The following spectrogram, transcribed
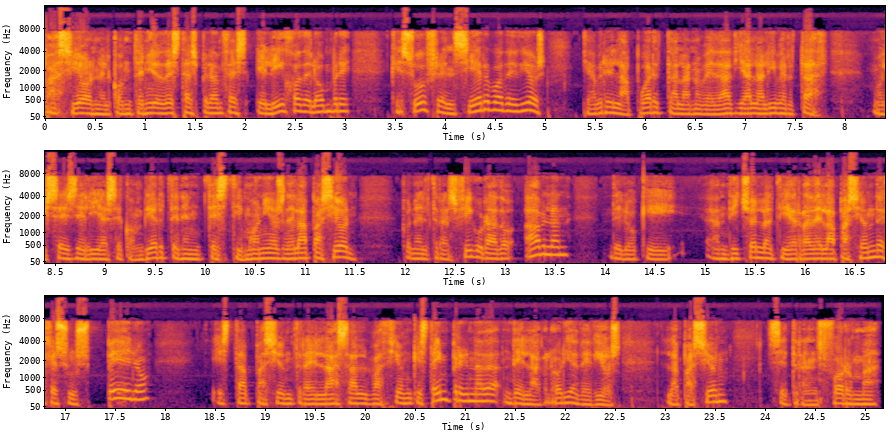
pasión. El contenido de esta esperanza es el Hijo del Hombre que sufre, el siervo de Dios, que abre la puerta a la novedad y a la libertad. Moisés y Elías se convierten en testimonios de la pasión. Con el transfigurado hablan de lo que han dicho en la tierra de la pasión de Jesús, pero esta pasión trae la salvación que está impregnada de la gloria de Dios. La pasión se transforma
